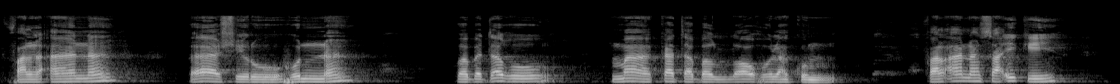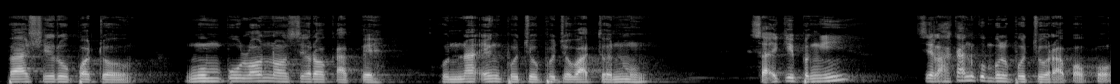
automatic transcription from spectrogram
fal ana bashiruhunna wabtaghu ma kataballahu lakum Fal ana saiki basyiru padha ngumpulono sira kabeh guna ing bojo-bojo wadonmu. Saiki bengi silahkan kumpul bojo rapopo.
